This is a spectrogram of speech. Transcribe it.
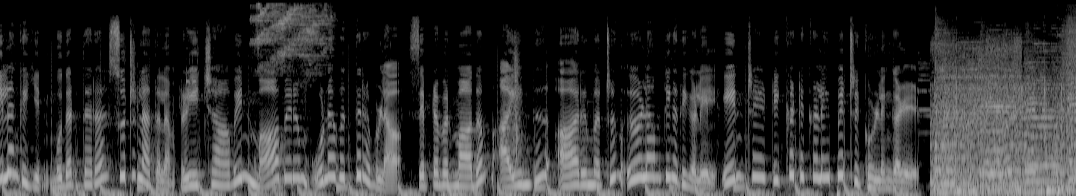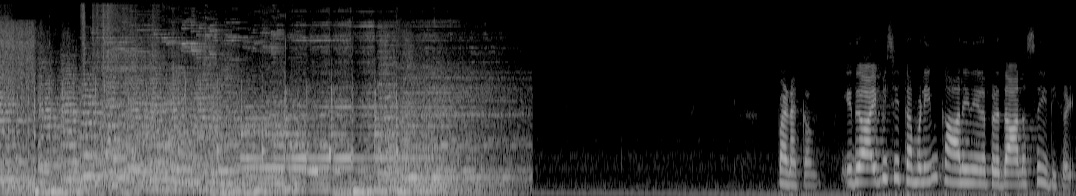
இலங்கையின் முதற்தர சுற்றுலா தலம் ரீச்சாவின் மாபெரும் உணவு திருவிழா. செப்டம்பர் மாதம் ஐந்து ஆறு மற்றும் ஏழாம் தேதிகளில் இன்றைய டிக்கெட்டுகளை பெற்றுக் கொள்ளுங்கள் வணக்கம். இது ஐபிசி தமிழின் காலை நேர பிரதான செய்திகள்.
